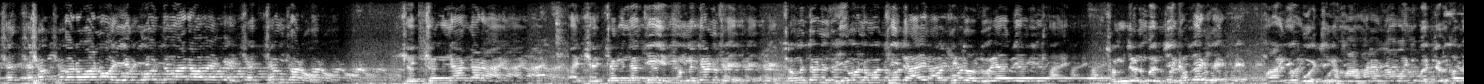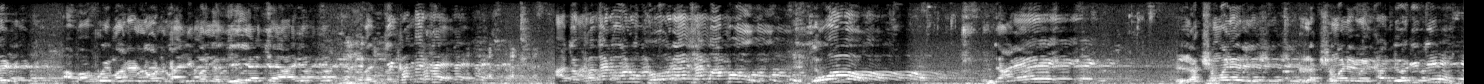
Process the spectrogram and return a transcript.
સત્સંગ કરવાનો એક જ વાર આવે કે સત્સંગ કરો? સત્સંગ ના કરાય. આ સત્સંગ નથી, સમજણ છે. સમજણ જીવનમાંથી જાય, પછી તો દોયા દેવી થાય. સમજણ બધી ખબર છે. પાણી બોજીને હાહાર ખાવાની બધી ખબર છે. આ બાપુએ મારે નોટ ગાડી મને દી છે આ બધી ખબર છે. આ તો ખબર વાળું ખોરા છે બાપુ. જુઓ. જાણે લક્ષ્મણે લક્ષ્મણે રેખા દોરી છે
